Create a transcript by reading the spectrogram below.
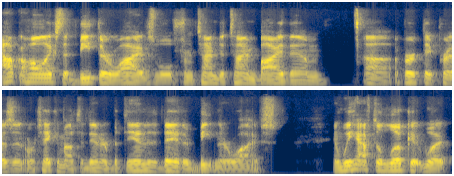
alcoholics that beat their wives will from time to time buy them uh, a birthday present or take them out to dinner. But at the end of the day, they're beating their wives. And we have to look at what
